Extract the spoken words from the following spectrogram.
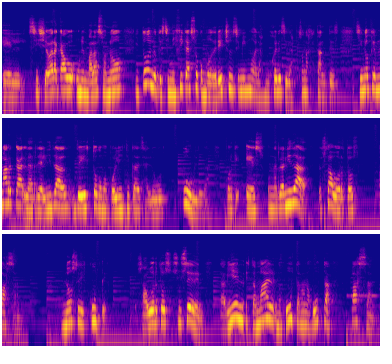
el, si llevar a cabo un embarazo o no, y todo lo que significa eso como derecho en sí mismo de las mujeres y las personas gestantes, sino que marca la realidad de esto como política de salud pública, porque es una realidad, los abortos pasan, no se discute, los abortos suceden, está bien, está mal, nos gusta, no nos gusta, pasan.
